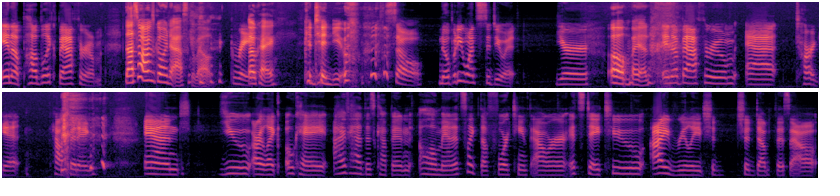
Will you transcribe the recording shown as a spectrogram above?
in a public bathroom. That's what I was going to ask about. Great. okay, continue. So, nobody wants to do it. You're oh man. in a bathroom at Target. How fitting. and you are like, okay, I've had this cup in. Oh man, it's like the 14th hour. It's day 2. I really should should dump this out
